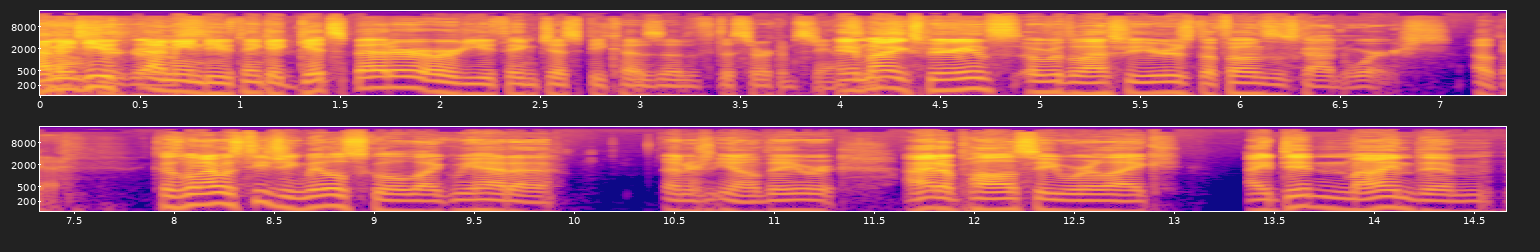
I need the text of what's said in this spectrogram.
I mean, do you? I mean, do you think it gets better, or do you think just because of the circumstances? in my experience over the last few years, the phones has gotten worse. okay, because when I was teaching middle school, like we had a, you know, they were, I had a policy where like I didn't mind them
